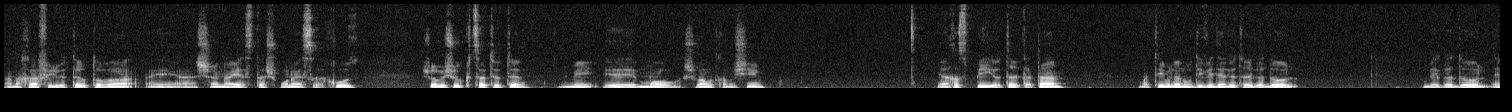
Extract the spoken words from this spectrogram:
הנחה אפילו יותר טובה. אה, השנה היא עשתה 18%, שווי שוק קצת יותר ממור, 750. יחס פי יותר קטן. מתאים לנו דיבידנד יותר גדול. בגדול אה,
